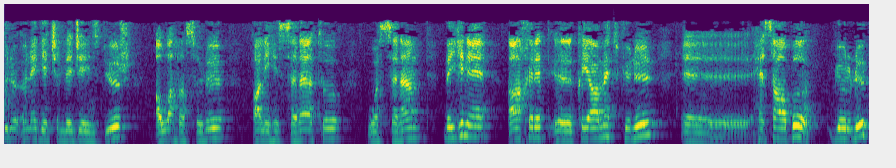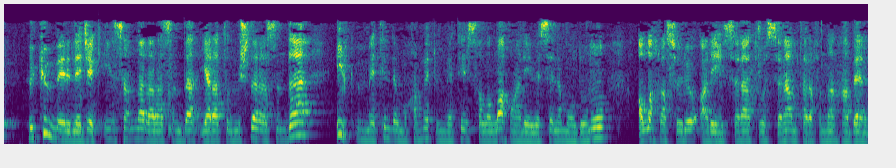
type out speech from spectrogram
günü öne geçirileceğiz diyor Allah Resulü aleyhissalatu vesselam. Ve yine ahiret e, kıyamet günü e, hesabı görülüp hüküm verilecek insanlar arasında yaratılmışlar arasında ilk ümmetin de Muhammed ümmeti sallallahu aleyhi ve sellem olduğunu Allah Resulü aleyhissalatu vesselam tarafından haber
